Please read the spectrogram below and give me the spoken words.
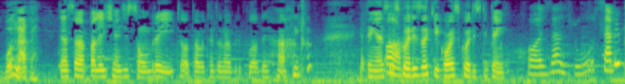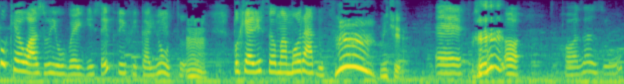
Vou nada. Tem essa paletinha de sombra aí, que ela tava tentando abrir pro lado errado. E tem essas Ó. cores aqui. Quais cores que tem? Rosa, azul. Sabe por que o azul e o verde sempre ficam juntos? Hum, Porque eles são namorados. mentira. É. Ó. Rosa, azul.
